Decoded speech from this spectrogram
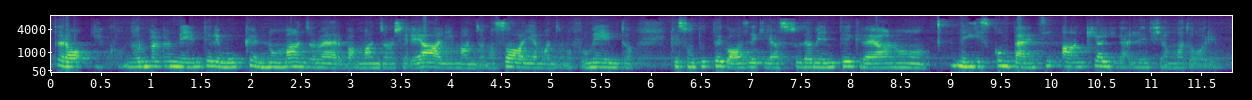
Però ecco, normalmente le mucche non mangiano erba, mangiano cereali, mangiano soia, mangiano frumento, che sono tutte cose che assolutamente creano degli scompensi anche a livello infiammatorio.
